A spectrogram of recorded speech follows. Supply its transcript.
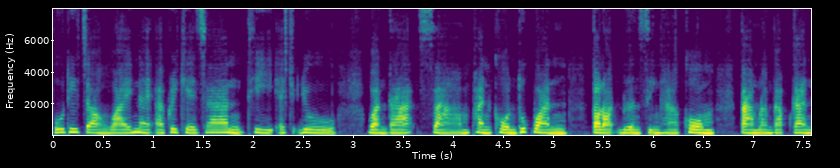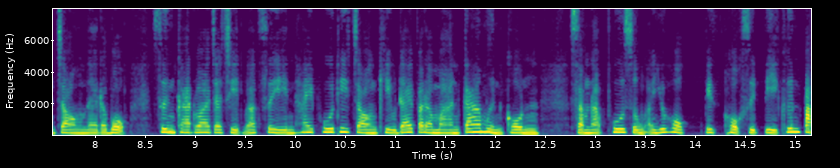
ผู้ที่จองไว้ในแอปพลิเคชัน THU วันละ 3,000 คนทุกวันตลอดเดือนสิงหาคม ตามลำดับการจองในระบบ ซึ่งคาดว่าจะฉีดวัคซีนให้ผู้ที่จองคิวได้ประมาณ 90,000 คนสำหรับผู้สูงอายุ6 60ปีขึ้นไป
